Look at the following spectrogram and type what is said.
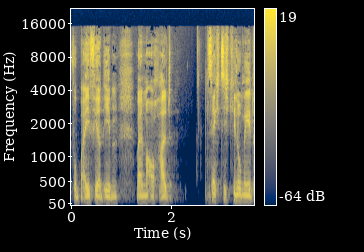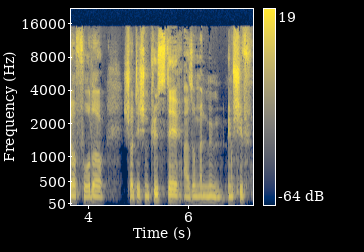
vorbeifährt, eben, weil man auch halt 60 Kilometer vor der schottischen Küste, also man mit, dem- mit dem Schiff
